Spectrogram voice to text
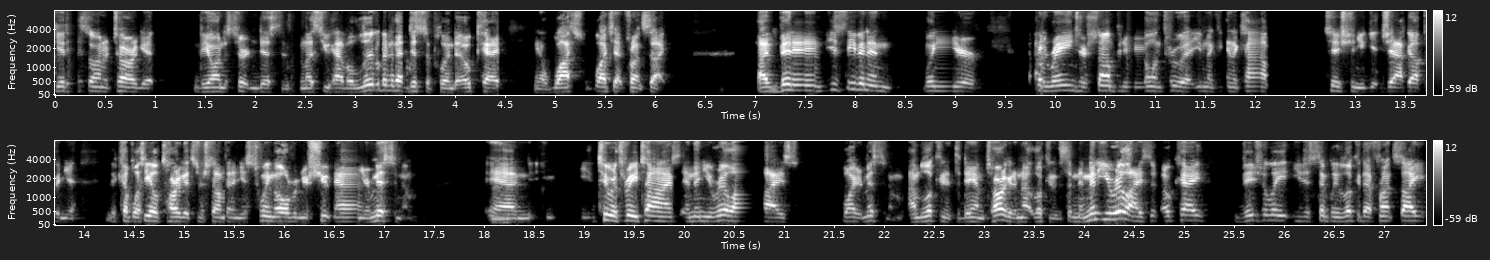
get hits on a target beyond a certain distance unless you have a little bit of that discipline to okay, you know, watch watch that front sight. I've been in just even in when you're in range or something, you're going through it, even in a competition, you get jacked up and you a couple of steel targets or something, and you swing over and you're shooting at and you're missing them, mm-hmm. and two or three times, and then you realize why you're missing them. I'm looking at the damn target. I'm not looking at the. The minute you realize it, okay, visually, you just simply look at that front sight.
